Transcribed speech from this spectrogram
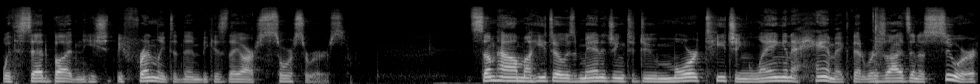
with said button, he should be friendly to them because they are sorcerers. Somehow, Mahito is managing to do more teaching laying in a hammock that resides in a sewer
